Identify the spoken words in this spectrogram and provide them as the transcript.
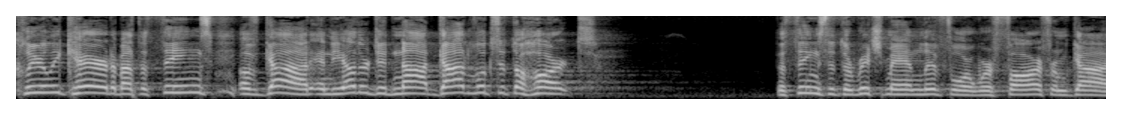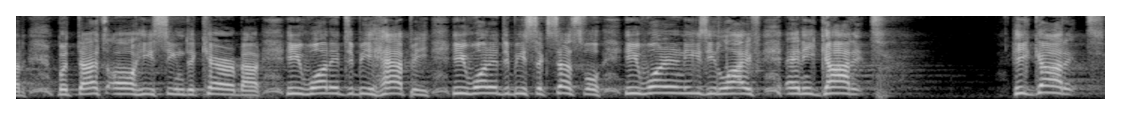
clearly cared about the things of God and the other did not. God looks at the heart. The things that the rich man lived for were far from God, but that's all he seemed to care about. He wanted to be happy, he wanted to be successful, he wanted an easy life, and he got it. He got it.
